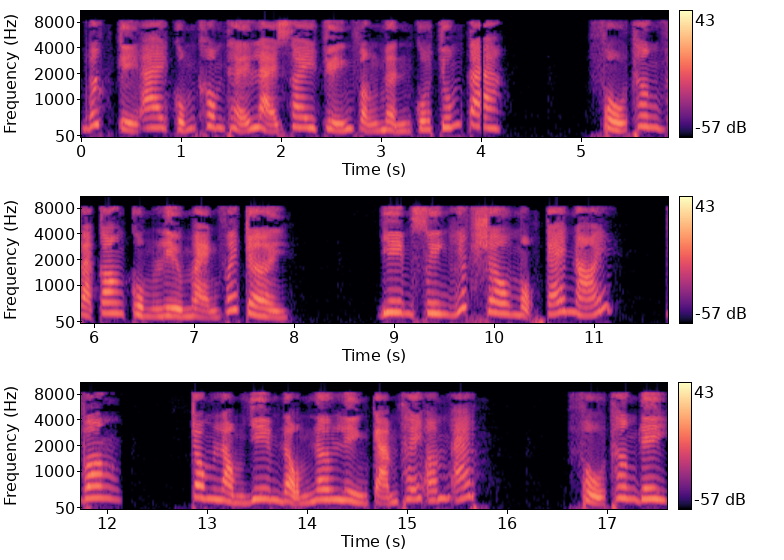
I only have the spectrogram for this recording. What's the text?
bất kỳ ai cũng không thể lại xoay chuyển vận mệnh của chúng ta. Phụ thân và con cùng liều mạng với trời. Diêm xuyên hít sâu một cái nói. Vâng. Trong lòng Diêm động nơ liền cảm thấy ấm áp. Phụ thân đi.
